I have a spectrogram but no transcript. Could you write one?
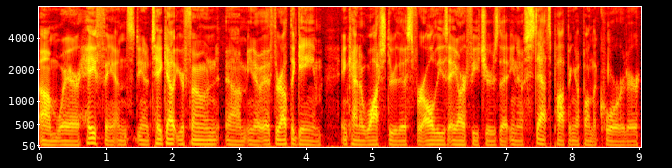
um, where hey fans, you know, take out your phone, um, you know, throughout the game and kind of watch through this for all these AR features that you know stats popping up on the court or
